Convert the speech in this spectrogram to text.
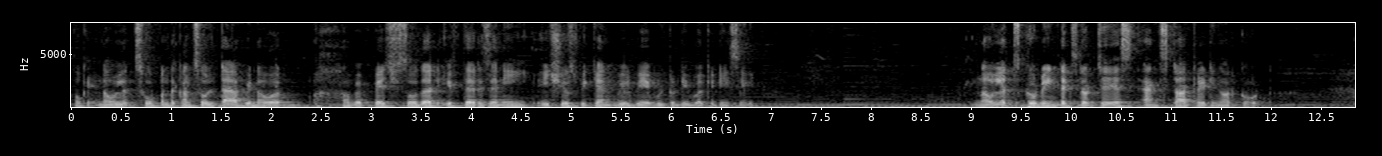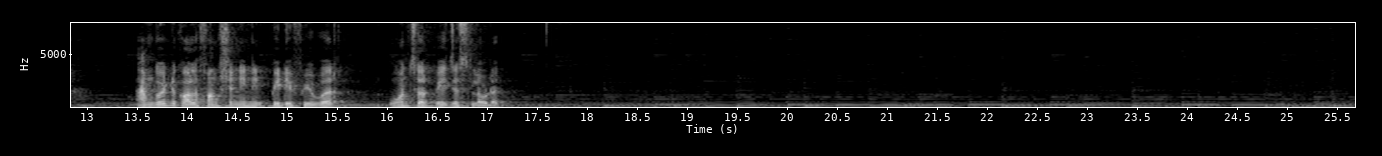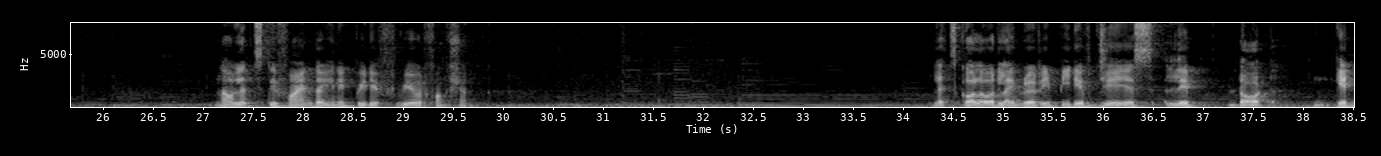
Okay now let's open the console tab in our uh, web page so that if there is any issues we can we'll be able to debug it easily. Now let's go to index.js and start writing our code. I'm going to call a function init pdf viewer once our page is loaded. Now let's define the init pdf viewer function let's call our library pdf.js lib dot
